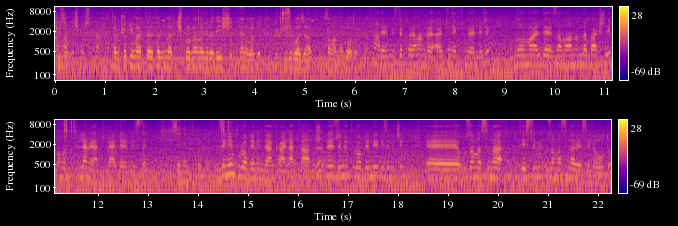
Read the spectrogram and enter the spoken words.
225 personel. Hı. Tabii köprü imalatları tabii bunlar iş programına göre değişirken olabilir. 300'ü bulacağı zamanlarda olacak. Tünellerimizde Karahan ve Erkenek tünelleri normalde zamanında başlayıp ama bitirilemeyen tünellerimizdi. Zemin problemi. Zemin probleminden kaynaklandı ve zemin problemi bizim için eee, uzamasına, teslimin uzamasına vesile oldu.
